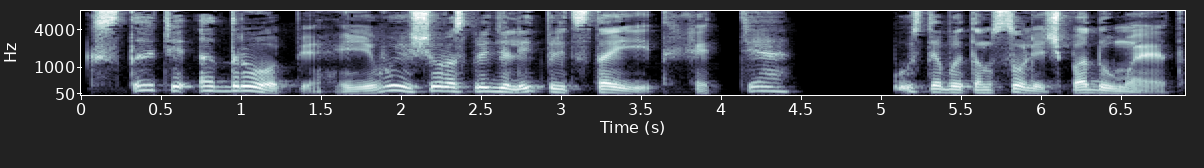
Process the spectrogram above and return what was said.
Кстати, о дропе. Его еще распределить предстоит. Хотя... Пусть об этом Солич подумает.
